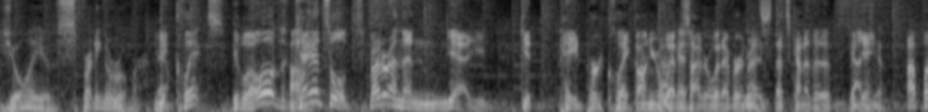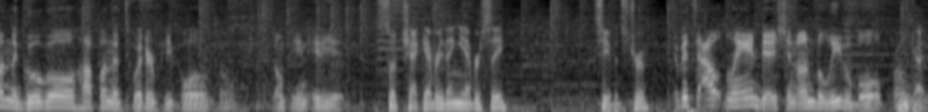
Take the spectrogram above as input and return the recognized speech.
joy of spreading a rumor. You get clicks. People, oh, the Oh. canceled. It's better, and then yeah, you get paid per click on your Okay. website or whatever. That's Right. that's kind of the, the Gotcha. game. Hop on the Google, hop on the Twitter, people. Don't don't be an idiot. So, check everything you ever see. See if it's true. If it's outlandish and unbelievable, probably. Okay.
